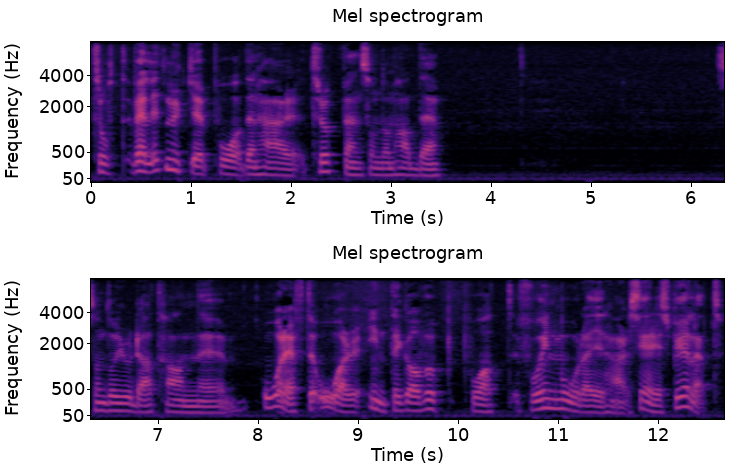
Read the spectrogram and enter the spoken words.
trott väldigt mycket på den här truppen som de hade som då gjorde att han eh, år efter år inte gav upp på att få in Mora i det här seriespelet.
